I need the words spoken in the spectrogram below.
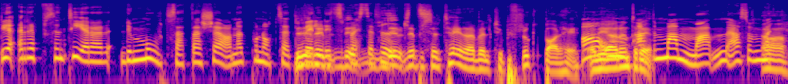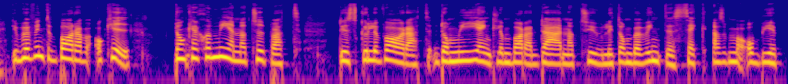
Det representerar det motsatta könet på något sätt Det, väldigt det, specifikt. det representerar väl typ fruktbarhet, Ja, eller gör det inte det? att mamma, alltså, Ja. det behöver inte bara vara, okej, de kanske menar typ att det skulle vara att de är egentligen bara där naturligt, de behöver inte sex, alltså objekt,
